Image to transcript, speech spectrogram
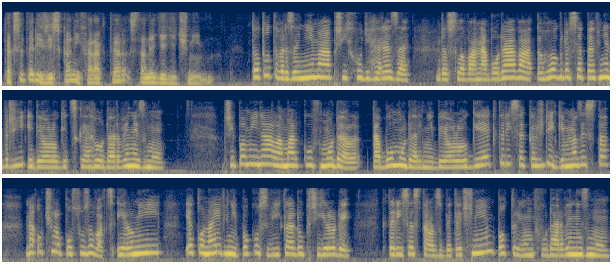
Tak se tedy získaný charakter stane dědičným. Toto tvrzení má příchuť hereze, doslova nabodává toho, kdo se pevně drží ideologického darwinismu. Připomíná Lamarckův model tabu moderní biologie, který se každý gymnazista naučil posuzovat s ironií jako naivní pokus výkladu přírody, který se stal zbytečným po triumfu darwinismu.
